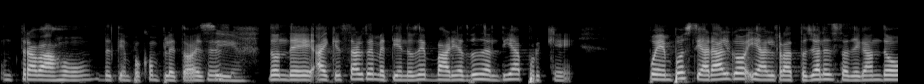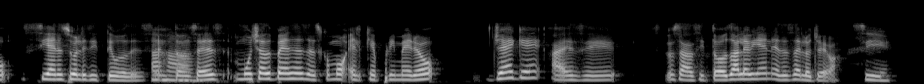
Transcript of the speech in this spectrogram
un trabajo de tiempo completo a veces, donde hay que estarse metiéndose varias veces al día porque pueden postear algo y al rato ya les está llegando 100 solicitudes. Entonces, muchas veces es como el que primero llegue a ese, o sea, si todo sale bien, ese se lo lleva. Sí,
